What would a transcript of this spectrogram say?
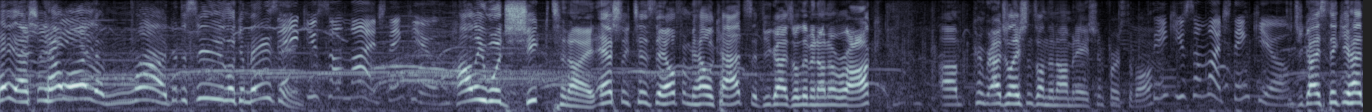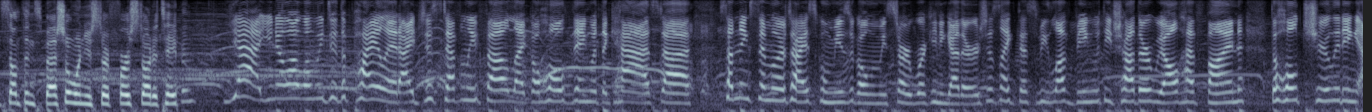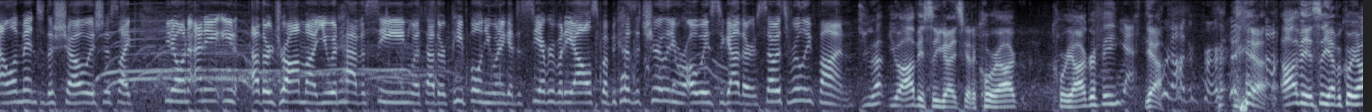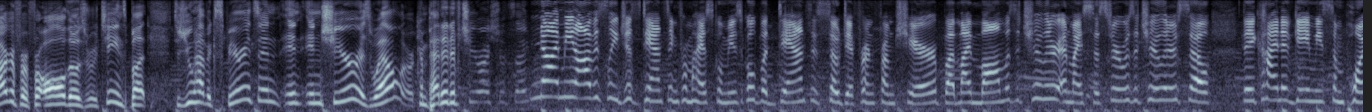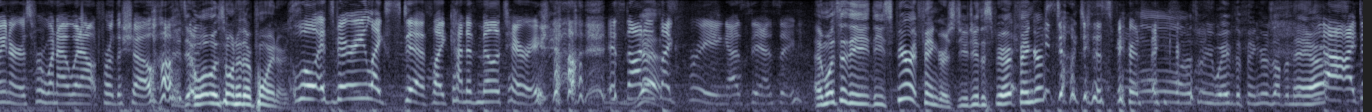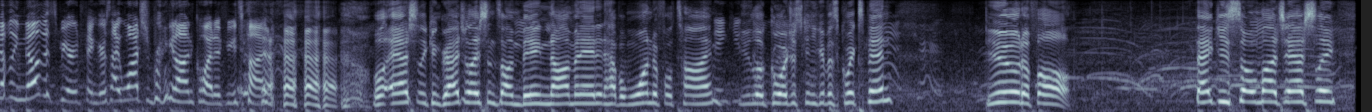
Hey, Ashley, how are you? Mwah, good to see you. You look amazing. Thank you so much. Thank you. Hollywood chic tonight. Ashley Tisdale from Hellcats, if you guys are living on a rock. Um, congratulations on the nomination, first of all. Thank you so much. Thank you. Did you guys think you had something special when you start, first started taping? Yeah, you know what? When we did the pilot, I just definitely felt like a whole thing with the cast. Uh, something similar to High School Musical when we started working together. It's just like this. We love being with each other. We all have fun. The whole cheerleading element to the show is just like, you know, in any you know, other drama, you would have a scene with other people and you want to get to see everybody else. But because of cheerleading, we're always together. So it's really fun. Do you have, you obviously you guys got a choreog- choreography? Yes, Yeah. choreographer. yeah. Obviously, you have a choreographer for all those routines, but did you have experience in, in, in cheer as well, or competitive cheer, I should say? No, I mean obviously just dancing from High School Musical, but dance is so different from cheer. But my mom was a cheerleader and my sister was a cheerleader, so they kind of gave me some pointers for when I went out for the show. What was one of their pointers? well, it's very like stiff, like kind of military. it's not Yes. as like freeing as dancing. And what's it, the, the spirit fingers? Do you do the spirit fingers? Don't do the spirit Oh, finger. that's where you wave the fingers up in the air? Yeah, I definitely know the spirit fingers. I watched Bring It On quite a few times. well, Ashley, congratulations on being nominated. Have a wonderful time. Thank you You so look gorgeous. Can you give us a quick spin? Sure. Beautiful. Thank you so much, Ashley.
